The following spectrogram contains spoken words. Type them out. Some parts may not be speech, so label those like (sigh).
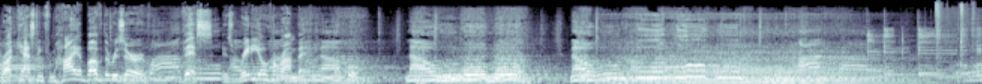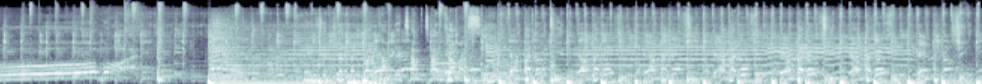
Broadcasting from high above the reserve, this is Radio Harambe. Oh gentlemen, welcome the Tam Tam Drummers. She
